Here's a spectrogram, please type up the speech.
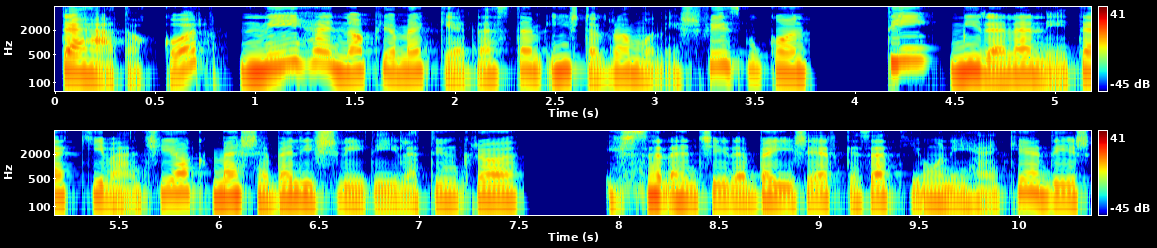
Tehát akkor néhány napja megkérdeztem Instagramon és Facebookon, ti mire lennétek kíváncsiak mesebeli svéd életünkről, és szerencsére be is érkezett jó néhány kérdés,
